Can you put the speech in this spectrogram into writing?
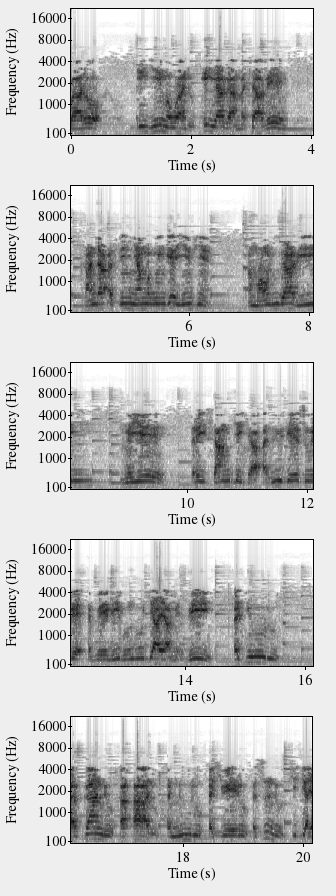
ပါတော့အေးကြီးမဝလို့အိယာကမထပဲခန္ဓာအစဉ်ညာမဝင်ခဲ့ရင်ဖြင့်အမောင်လူသားသည်ငရေတရိษံကြိတ်တာအတူကဲဆိုတဲ့အပေလေးဘုံကိုကြားရမယ်ပြီအကျိုးတို့အကန်းတို့အအတို့အနူးတို့အရွှဲတို့အစွန့်တို့ဖြစ်ကြရ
